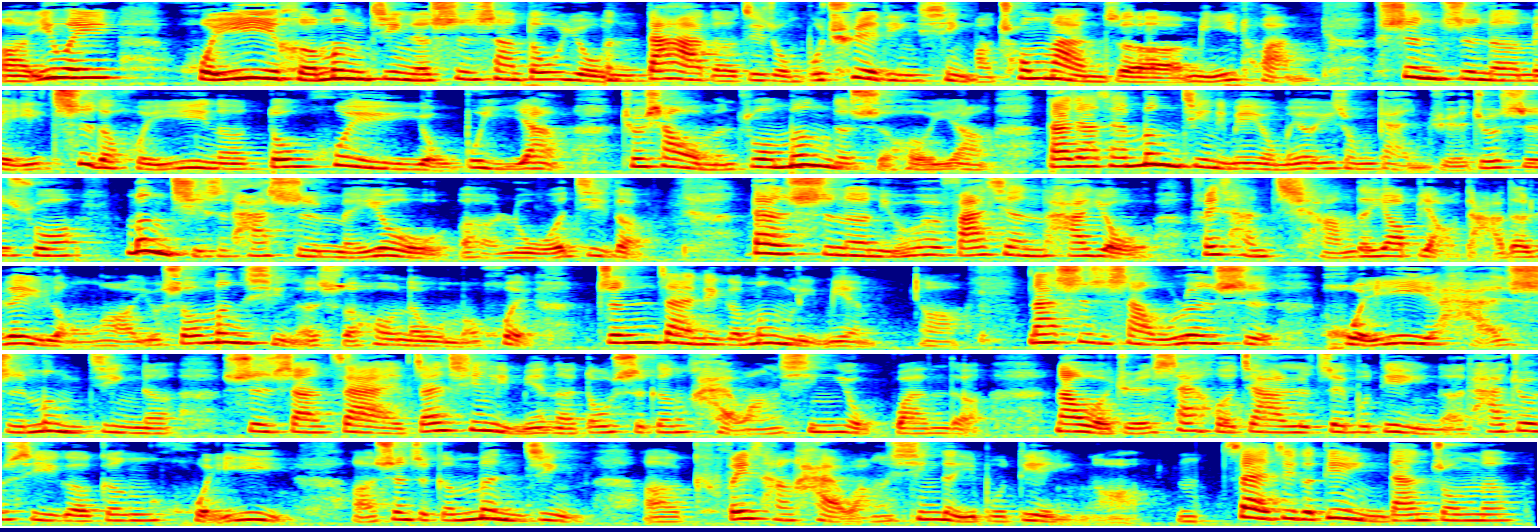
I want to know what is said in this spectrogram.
呃，因为回忆和梦境呢，事实上都有很大的这种不确定性啊，充满着谜团，甚至呢，每一次的回忆呢都会有不一样，就像我们做梦的时候一样。大家在梦境里面有没有一种感觉，就是说梦其实它是没有呃逻辑的，但是呢，你会发现它有非常强的要表达的内容啊。有时候梦醒的时候呢，我们会真在那个梦里面。啊，那事实上，无论是回忆还是梦境呢，事实上在占星里面呢，都是跟海王星有关的。那我觉得《赛后假日》这部电影呢，它就是一个跟回忆啊，甚至跟梦境呃非常海王星的一部电影啊。嗯，在这个电影当中呢，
